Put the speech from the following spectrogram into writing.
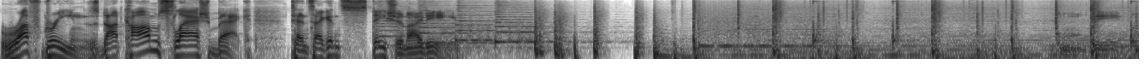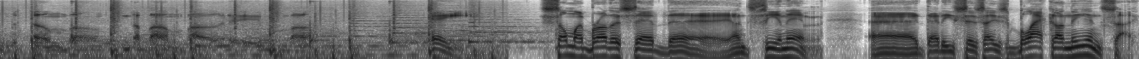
roughgreens.com slash Beck. 10 seconds, station ID. Hey, so my brother said uh, on CNN uh, that he says he's black on the inside.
